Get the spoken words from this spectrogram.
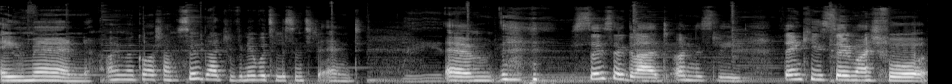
Amen. Oh my gosh, I'm so glad you've been able to listen to the end. Um, so, so glad, honestly. Thank you so much for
